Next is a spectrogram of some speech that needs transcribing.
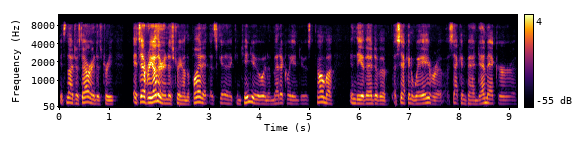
it's not just our industry. It's every other industry on the planet that's going to continue in a medically induced coma in the event of a, a second wave or a, a second pandemic or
